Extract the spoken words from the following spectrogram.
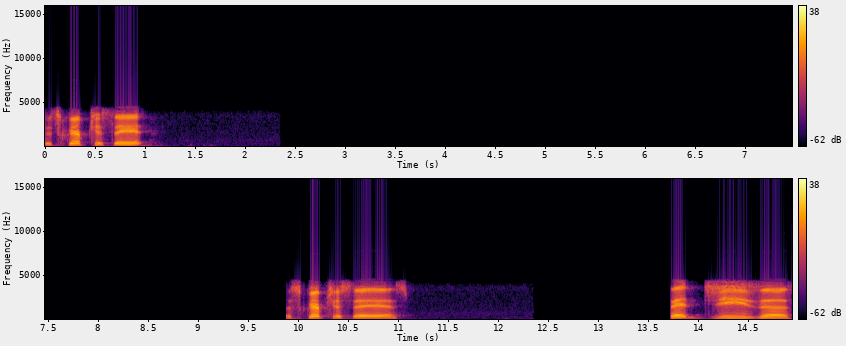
The scripture said, The scripture says that Jesus,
